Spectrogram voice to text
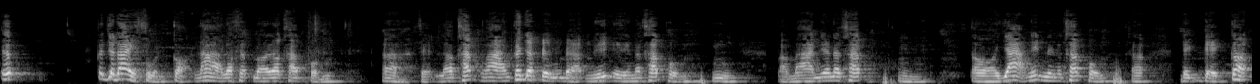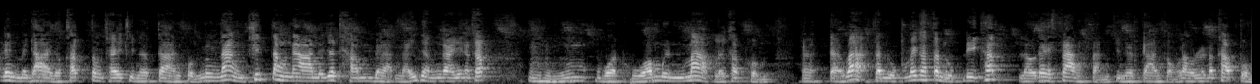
เอ๊บก็จะได้ส่วนเกาะหน้าแล้วเรียบร้อยแล้วครับ ผม อ่า เสร็จแล้วครับงานก็จะเป็นแบบนี้เองนะครับ ผม อืมประมาณเนี้ยนะครับ อืม ต่อยากนิดนึงนะครับ ผมเด็กๆก็เล่นไม่ได้หรอกครับ ต้องใช้จินตนาการผมต้องนั่งคิดตั้งนานเลยจะทำแบบไหนยังไงนะครับอืปวดหัวมึนมากเลยครับผมแต่ว่าสนุกไม่ก็สนุกดีครับ เราได้สร้างสรรค์จินตนาการของเราแล้วนะครับ ผม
